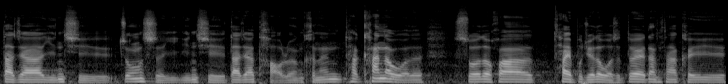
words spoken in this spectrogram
大家引起重视，引起大家讨论。可能他看到我的说的话，他也不觉得我是对，但是他可以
